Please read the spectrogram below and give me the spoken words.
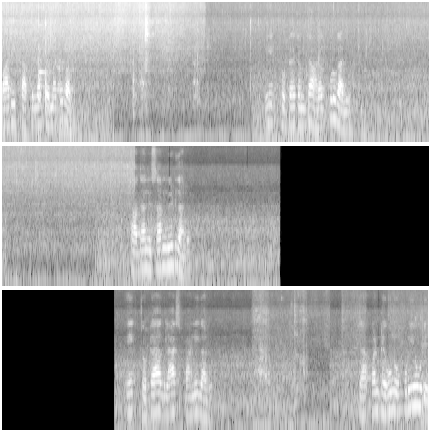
बारीक कापलेला टोमॅटो घालू. एक छोटा चमचा हळदपूड घालू. स्वादानुसार मीठ घालू एक छोटा ग्लास पाणी घालू झाकण ठेवून उकळी येऊ दे.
